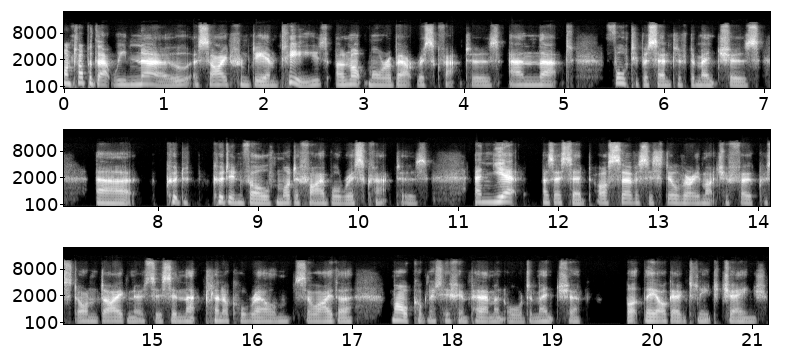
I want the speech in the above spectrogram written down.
On top of that, we know, aside from DMTs, a lot more about risk factors, and that 40% of dementias uh, could could involve modifiable risk factors. And yet, as I said, our service is still very much are focused on diagnosis in that clinical realm, so either mild cognitive impairment or dementia, but they are going to need to change.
